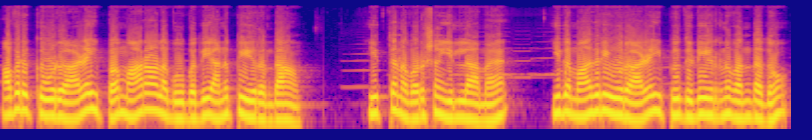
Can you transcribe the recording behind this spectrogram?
அவருக்கு ஒரு அழைப்ப மாராள பூபதி அனுப்பியிருந்தான். இத்தனை வருஷம் இல்லாம இத மாதிரி ஒரு அழைப்பு திடீர்னு வந்ததும்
